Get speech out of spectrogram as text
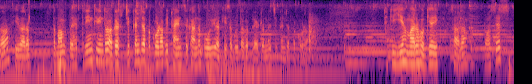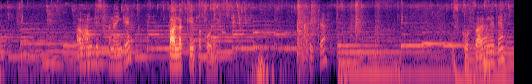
त ही वारा तमामु बहितरीनु थी वेंदो अगरि चिकन जा पकोड़ा बि ठाहिण सेखारींदमि उहो बि रखी सघो था अगरि प्लेटर में चिकन जा पकोड़ा। ठीक है, ये हमारा हो गया एक सारा प्रोसेस। अब हम किस बनाएँगे? पालक के पकोड़े। ठीक है? इसको फ्राई होने दें।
